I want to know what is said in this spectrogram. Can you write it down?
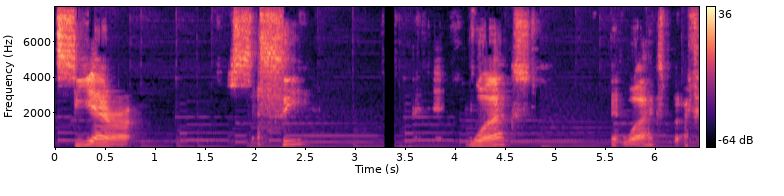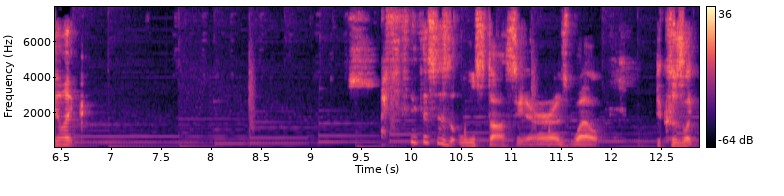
Sierra, see, it works. It works, but I feel like I think this is All Star Sierra as well because like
